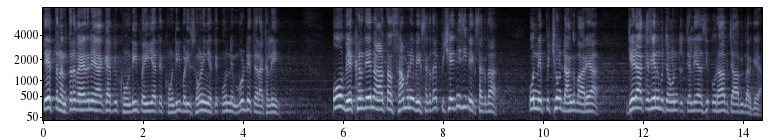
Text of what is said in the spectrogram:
ਤੇ ਤਨੰਤਰ ਵੈਦ ਨੇ ਆਖਿਆ ਵੀ ਖੂੰਡੀ ਪਈ ਹੈ ਤੇ ਖੂੰਡੀ ਬੜੀ ਸੋਹਣੀ ਹੈ ਤੇ ਉਹਨੇ ਮੋਢੇ ਤੇ ਰੱਖ ਲਈ। ਉਹ ਵੇਖਣ ਦੇ ਨਾਲ ਤਾਂ ਸਾਹਮਣੇ ਵੇਖ ਸਕਦਾ, ਪਿੱਛੇ ਨਹੀਂ ਸੀ ਵੇਖ ਸਕਦਾ। ਉਹਨੇ ਪਿੱਛੋਂ ਡੰਗ ਮਾਰਿਆ, ਜਿਹੜਾ ਕਿਸੇ ਨੂੰ ਬਚਾਉਣ ਚੱਲਿਆ ਸੀ, ਉਹ ਰਾਹ ਬਚਾ ਵੀ ਮਰ ਗਿਆ।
